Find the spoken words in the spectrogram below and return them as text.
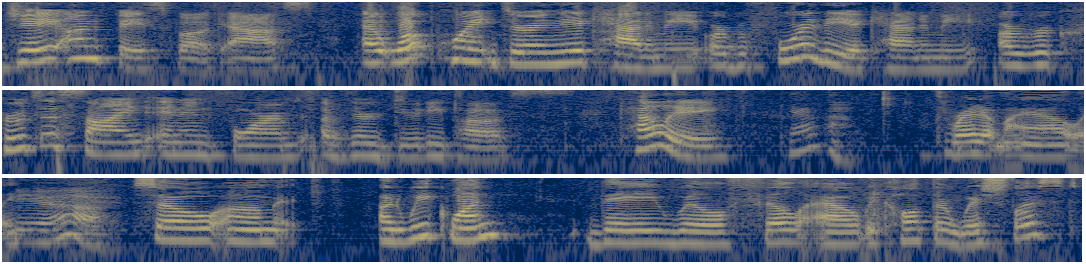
Jay on Facebook asked, at what point during the academy or before the academy are recruits assigned and informed of their duty posts? Kelly. Yeah, it's right up my alley. Yeah. So um, on week one, they will fill out, we call it their wish list.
